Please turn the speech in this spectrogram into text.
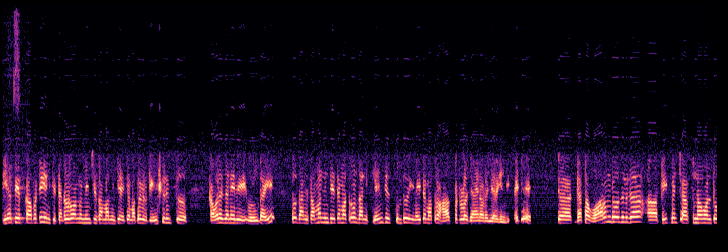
సిఆర్పిఎఫ్ కాబట్టి ఈయనకి సెంట్రల్ గవర్నమెంట్ నుంచి సంబంధించి అయితే మాత్రం వీళ్ళకి ఇన్సూరెన్స్ కవరేజ్ అనేది ఉంటాయి. సో దానికి సంబంధించి అయితే మాత్రం దాన్ని క్లెయిమ్ చేసుకుంటూ ఈయనైతే మాత్రం హాస్పిటల్లో జాయిన్ అవ్వడం జరిగింది. అయితే గత వారం రోజులుగా ట్రీట్మెంట్ చేస్తున్నామంటూ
